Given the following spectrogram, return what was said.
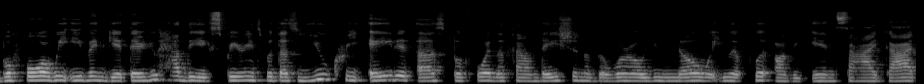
before we even get there, you have the experience with us. You created us before the foundation of the world. You know what you have put on the inside, God.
